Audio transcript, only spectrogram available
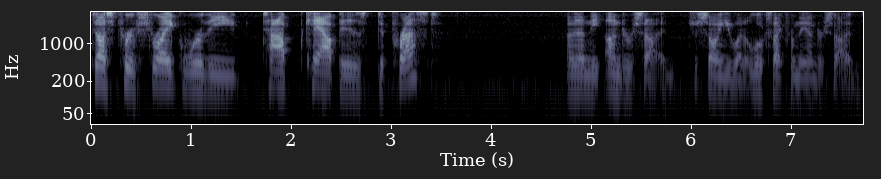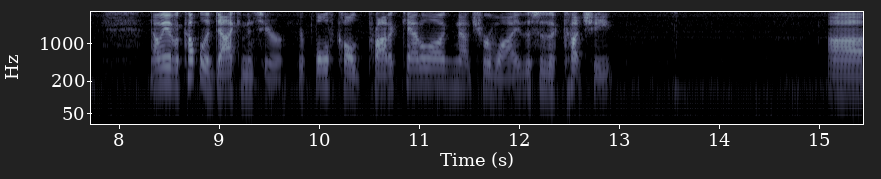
dustproof strike where the top cap is depressed and then the underside, just showing you what it looks like from the underside. Now we have a couple of documents here. They're both called product catalog, not sure why. This is a cut sheet. Uh,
